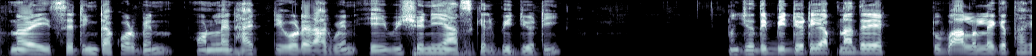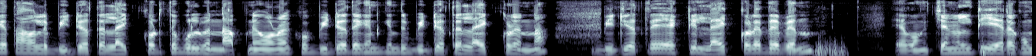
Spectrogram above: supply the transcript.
আপনারা এই সেটিংটা করবেন অনলাইন হাইটটি করে রাখবেন, এই বিষয় নিয়ে আজকের ভিডিওটি। যদি ভিডিওটি আপনাদের একটু ভালো লেগে থাকে, তাহলে ভিডিওতে লাইক করতে ভুলবেন না। আপনি অনেক ভিডিও দেখেন, কিন্তু ভিডিওতে লাইক করেন না। ভিডিওতে একটি লাইক করে দেবেন এবং চ্যানেলটি এরকম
